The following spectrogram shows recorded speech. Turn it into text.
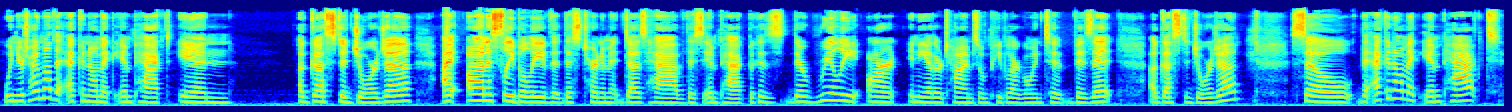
When you're talking about the economic impact in Augusta, Georgia, I honestly believe that this tournament does have this impact because there really aren't any other times when people are going to visit Augusta, Georgia. So, the economic impact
